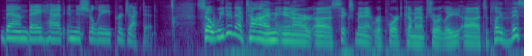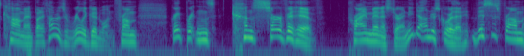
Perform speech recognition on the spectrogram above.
than they had initially projected. So we didn't have time in our uh, six-minute report coming up shortly uh, to play this comment, but I thought it was a really good one from Great Britain's conservative prime minister. I need to underscore that this is from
